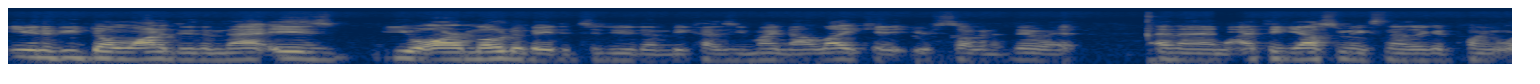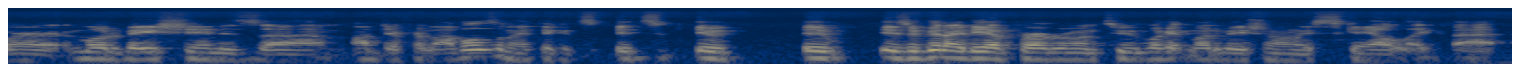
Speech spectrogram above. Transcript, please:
even if you don't want to do them, that is you are motivated to do them because you might not like it, you're still going to do it. And then I think he also makes another good point where motivation is um, on different levels, and I think it's it's it, it is a good idea for everyone to look at motivation on a scale like that,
